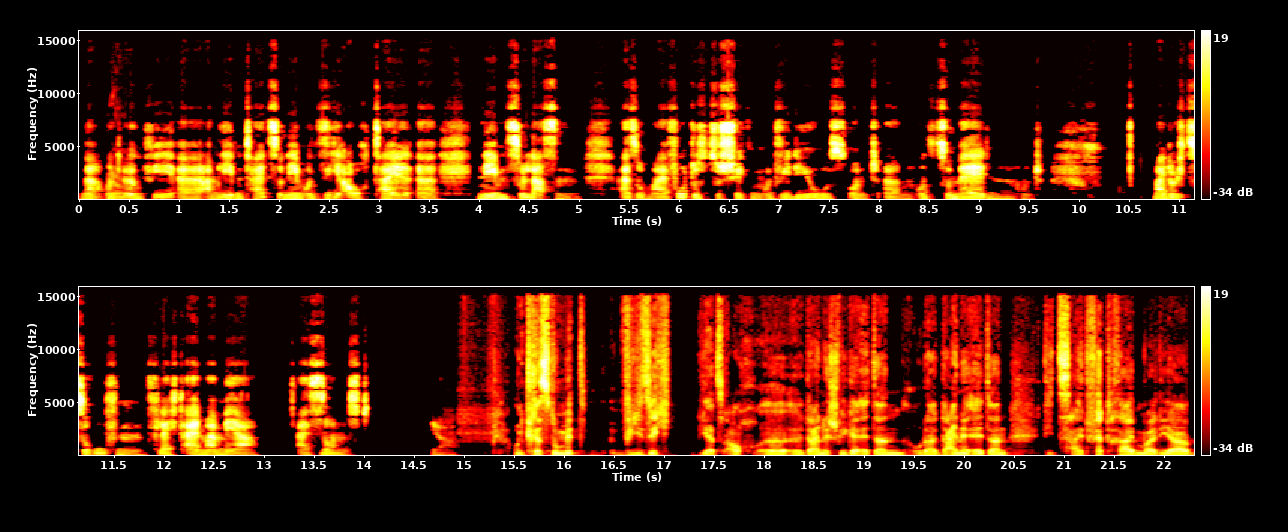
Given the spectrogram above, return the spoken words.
ne? und ja. irgendwie äh, am Leben teilzunehmen und sie auch teilnehmen äh, zu lassen. Also mal Fotos zu schicken und Videos und ähm, uns zu melden und mal durchzurufen, vielleicht einmal mehr als sonst. Ja. Und kriegst du mit, wie sich jetzt auch äh, deine Schwiegereltern oder deine Eltern die Zeit vertreiben, weil die ja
